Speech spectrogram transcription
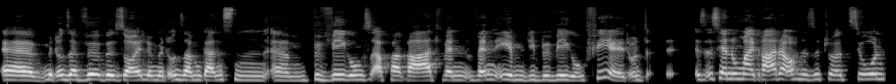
äh, mit unserer Wirbelsäule, mit unserem ganzen ähm, Bewegungsapparat, wenn, wenn eben die Bewegung fehlt. Und äh, es ist ja nun mal gerade auch eine Situation,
